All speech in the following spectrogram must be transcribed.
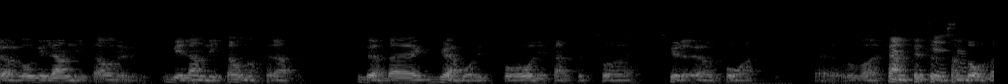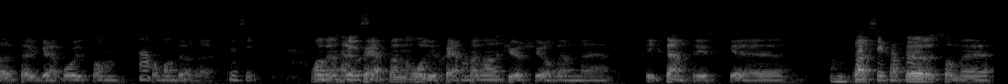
öl och ville anlita, ville anlita honom för att döda Graboids på oljefältet så skulle öl få eh, vad var det, 50 000 50 000 dollar per Graboid som, Ja. som man dödar. Precis. Och, Och den här chefen, oljechefen, han körs ju av en eh, excentrisk eh, Taxichaufför. som är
